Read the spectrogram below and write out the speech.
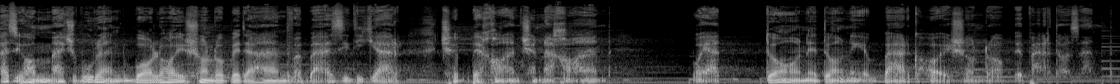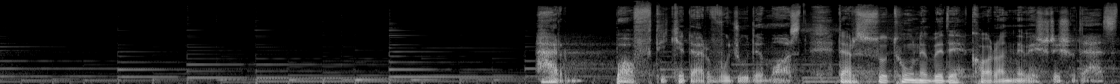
بعضی ها مجبورند بالهایشان را بدهند و بعضی دیگر چه بخواهند چه نخواهند باید دانه دانه برگ هایشان را بپردازند. هر بافتی که در وجود ماست در ستون بدهکاران نوشته شده است.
